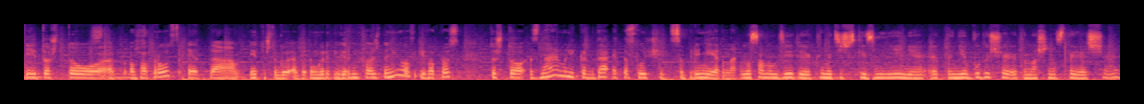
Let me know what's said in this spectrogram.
и то, что э, вопрос это, и то, что об этом говорит Игорь Михайлович Данилов, и вопрос, то, что знаем ли, когда это случится примерно. На самом деле климатические изменения – это не будущее, это наше настоящее.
